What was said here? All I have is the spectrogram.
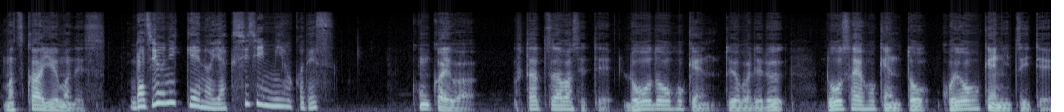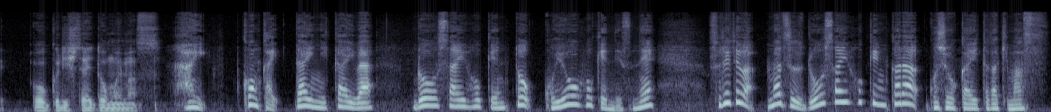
松川優馬です。ラジオ日経の薬師陣美穂子です。今回は2つ合わせて労働保険と呼ばれる労災保険と雇用保険についてお送りしたいと思います。はい。今回第2回は労災保険と雇用保険ですね。それではまず労災保険からご紹介いただきます。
